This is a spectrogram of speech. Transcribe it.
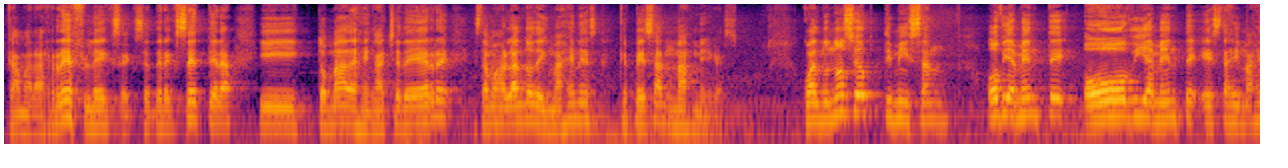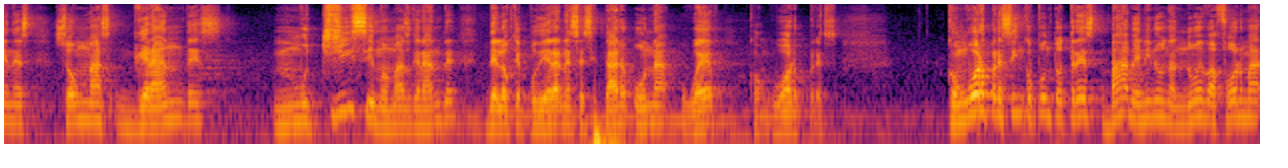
cámaras reflex, etcétera, etcétera, y tomadas en HDR, estamos hablando de imágenes que pesan más megas. Cuando no se optimizan, Obviamente, obviamente estas imágenes son más grandes, muchísimo más grandes de lo que pudiera necesitar una web con WordPress. Con WordPress 5.3 va a venir una nueva forma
